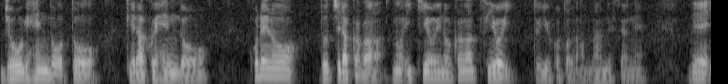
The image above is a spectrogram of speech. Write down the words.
上下変動と下落変動これのどちらかがの勢いのかが強いということなんですよね。で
